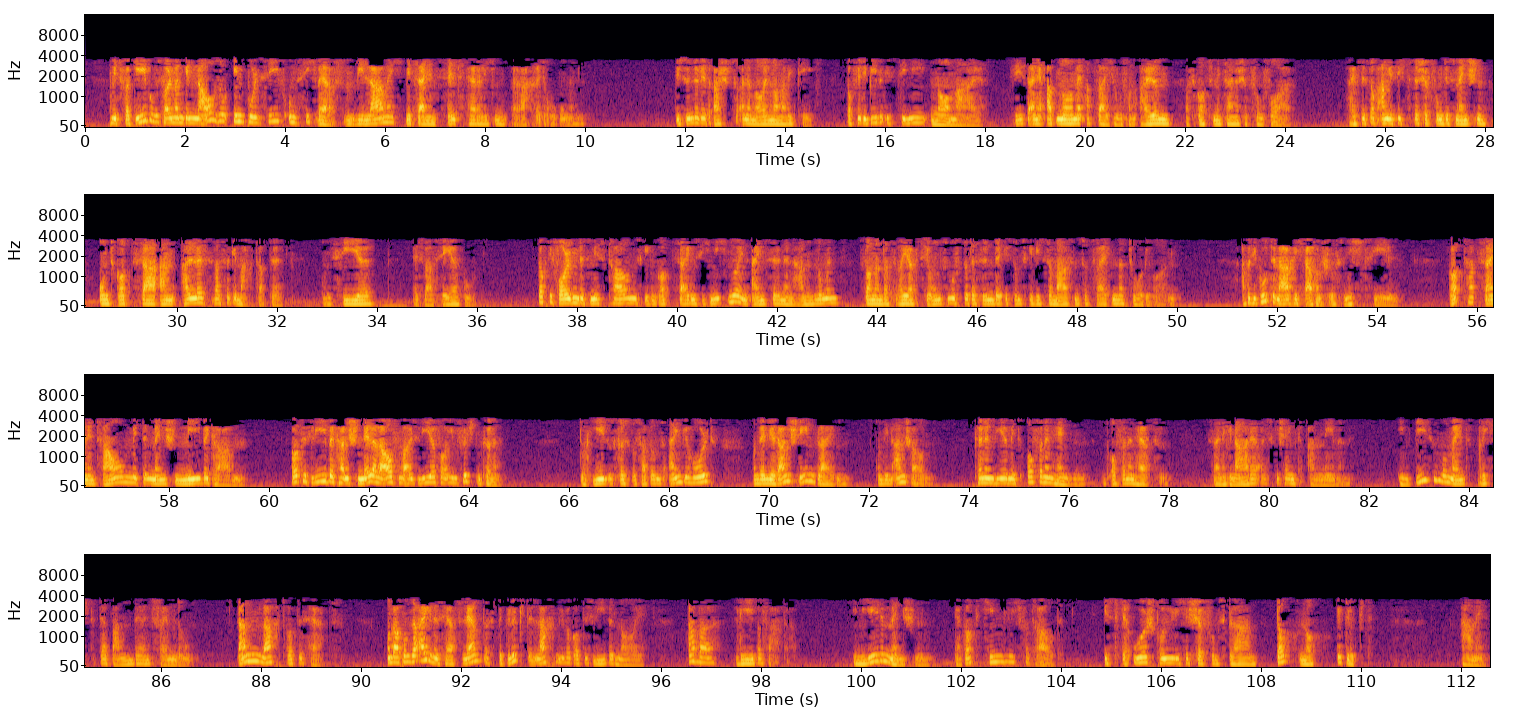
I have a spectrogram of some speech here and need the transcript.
Mit Vergebung soll man genauso impulsiv um sich werfen wie Lamech mit seinen selbstherrlichen Rachedrohungen. Die Sünde wird rasch zu einer neuen Normalität. Doch für die Bibel ist sie nie normal. Sie ist eine abnorme Abweichung von allem, was Gott mit seiner Schöpfung vorhat. Heißt es doch angesichts der Schöpfung des Menschen, und Gott sah an alles, was er gemacht hatte, und siehe, es war sehr gut. Doch die Folgen des Misstrauens gegen Gott zeigen sich nicht nur in einzelnen Handlungen, sondern das Reaktionsmuster der Sünde ist uns gewissermaßen zur zweiten Natur geworden. Aber die gute Nachricht darf am Schluss nicht fehlen. Gott hat seinen Traum mit den Menschen nie begraben. Gottes Liebe kann schneller laufen, als wir vor ihm flüchten können. Durch Jesus Christus hat er uns eingeholt, und wenn wir dann stehen bleiben und ihn anschauen, können wir mit offenen Händen und offenen Herzen seine Gnade als Geschenk annehmen. In diesem Moment bricht der Bann der Entfremdung. Dann lacht Gottes Herz. Und auch unser eigenes Herz lernt das beglückte Lachen über Gottes Liebe neu. Aber, lieber Vater, in jedem Menschen, der Gott kindlich vertraut, ist der ursprüngliche Schöpfungsplan doch noch geglückt. Amén.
